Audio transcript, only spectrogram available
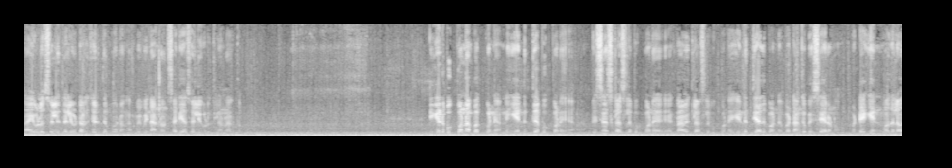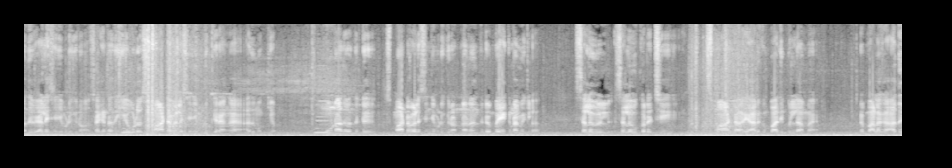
நான் எவ்வளோ சொல்லி தள்ளி விட்டாலும் சரி திரும்ப போகிறாங்க மேபி நான் இன்னும் சரியாக சொல்லி கொடுக்கலன்னு அர்த்தம். டிக்கெட் புக் பண்ணால் புக் பண்ணு. நீங்கள் என்னத்தையும் புக் பண்ணு? பிஸ்னஸ் கிளாஸில் புக் பண்ணு எக்கனாமிக் கிளாஸில் புக் பண்ணு என்னத்தையாவது பண்ணு. பட் அங்கே போய் சேரணும். பட் எகைன் முதல்ல வந்து வேலை செஞ்சு முடிக்கிறோம். செகண்ட் வந்து எவ்வளோ ஸ்மார்ட்டாக வேலை செஞ்சு முடிக்கிறாங்க அது முக்கியம். மூணாவது வந்துட்டு ஸ்மார்ட்டாக வேலை செஞ்சு முடிக்கிறோம். நான் வந்து ரொம்ப எக்கனாமிக்கலாக செலவு செலவு குறைச்சி ஸ்மார்ட்டாக யாருக்கும் பாதிப்பு இல்லாமல் ரொம்ப அழகாக அது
